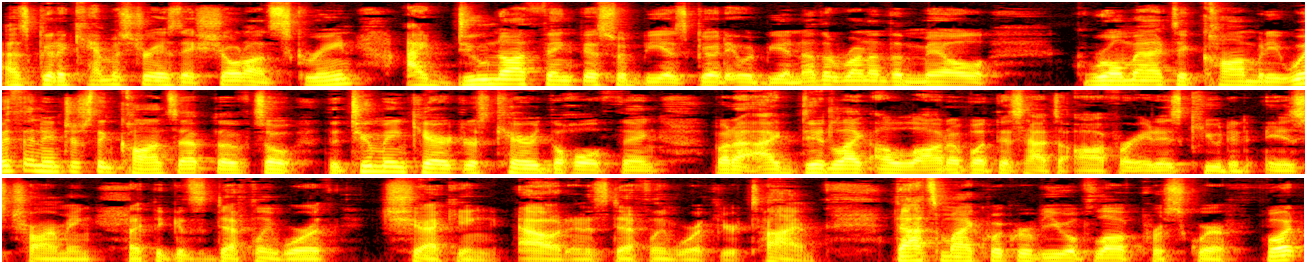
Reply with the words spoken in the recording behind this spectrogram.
as good a chemistry as they showed on screen, I do not think this would be as good. It would be another run of the mill romantic comedy with an interesting concept of so the two main characters carried the whole thing but I, I, did like a lot of what this had to offer it is cute it is charming i think it's definitely worth checking out and it's definitely worth your time. That's my quick review of Love per Square Foot.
